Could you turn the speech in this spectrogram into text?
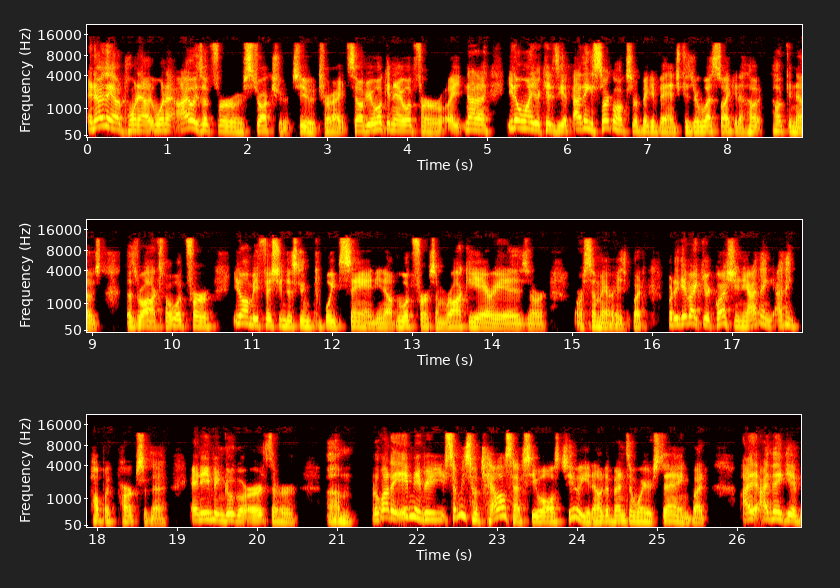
another thing I would point out when I, I always look for structure too, right? So if you're looking there, look for not a you don't want your kids to get. I think circle hooks are a big advantage because you're less likely to hook, hook in those those rocks. But look for you don't want to be fishing just in complete sand. You know, look for some rocky areas or or some areas. But but to get back to your question, yeah, I think I think public parks are the and even Google Earth or um, but a lot of even if you, some of these hotels have seawalls too. You know, depends on where you're staying. But I, I think if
